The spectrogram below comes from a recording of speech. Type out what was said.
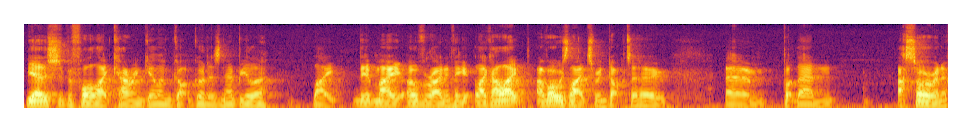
yeah this was before like Karen Gillan got good as Nebula. Like it, my overriding thing, like I like I've always liked her in Doctor Who, um, but then I saw her in a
